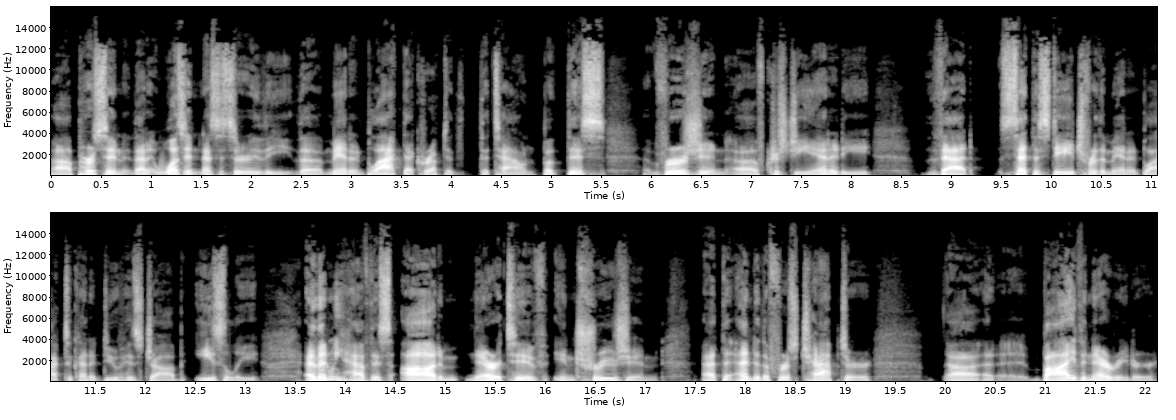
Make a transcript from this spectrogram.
uh, person. That it wasn't necessarily the the man in black that corrupted the town, but this version of Christianity that set the stage for the man in black to kind of do his job easily. And then we have this odd narrative intrusion at the end of the first chapter uh, by the narrator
